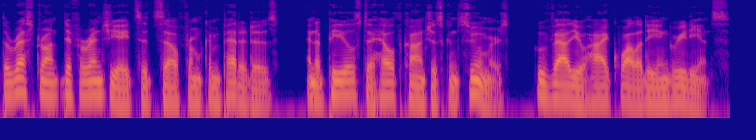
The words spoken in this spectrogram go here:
the restaurant differentiates itself from competitors and appeals to health conscious consumers who value high quality ingredients.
